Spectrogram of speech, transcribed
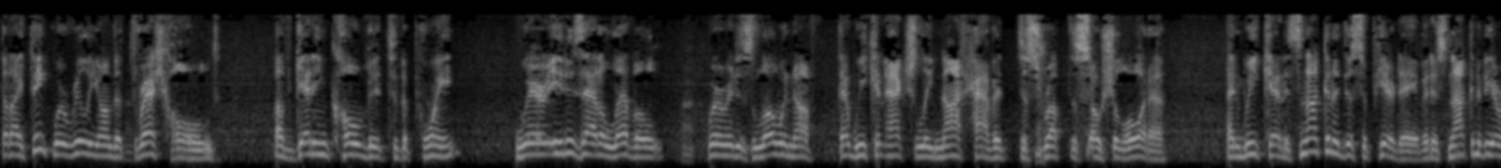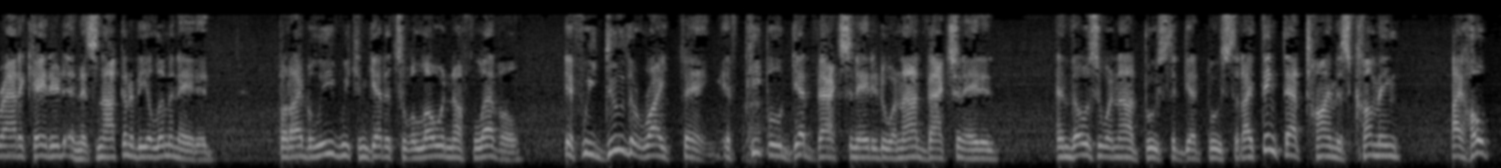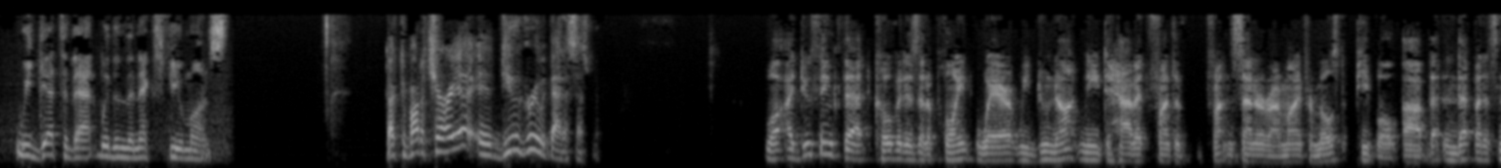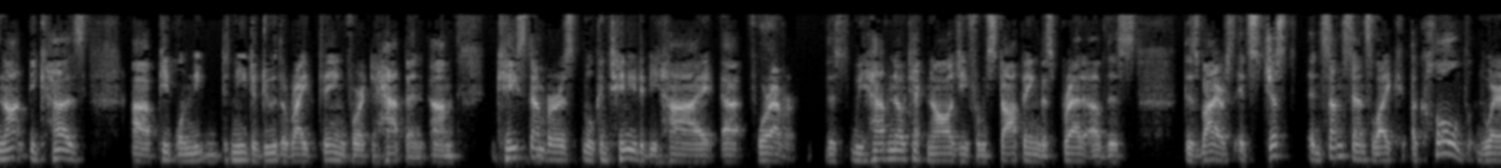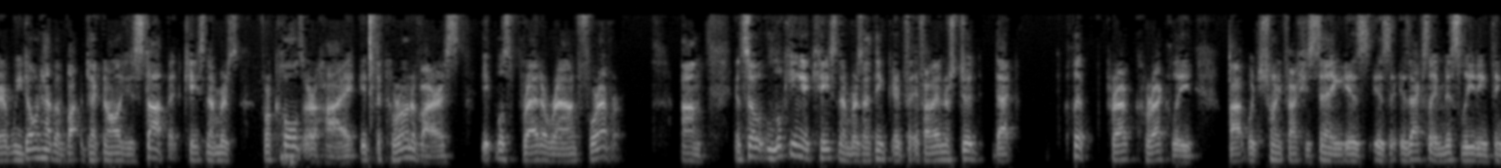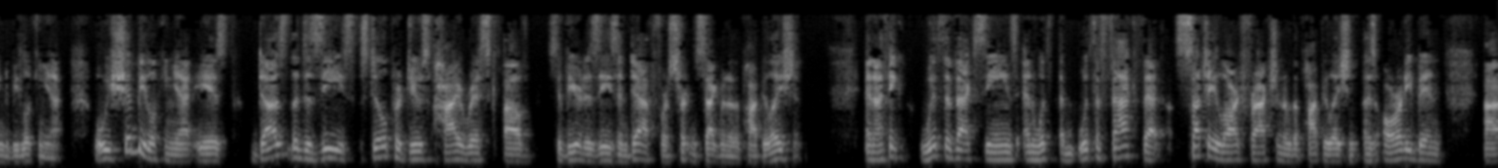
That I think we're really on the threshold of getting COVID to the point where it is at a level where it is low enough that we can actually not have it disrupt the social order. And we can, it's not going to disappear, David. It's not going to be eradicated and it's not going to be eliminated. But I believe we can get it to a low enough level if we do the right thing. If people get vaccinated who are not vaccinated and those who are not boosted get boosted. I think that time is coming. I hope we get to that within the next few months. Dr. Bhattacharya, uh, do you agree with that assessment? Well, I do think that COVID is at a point where we do not need to have it front of front and center of our mind for most people. Uh, that, and that, but it's not because uh, people need need to do the right thing for it to happen. Um, case numbers will continue to be high uh, forever. This we have no technology from stopping the spread of this this virus. It's just in some sense like a cold where we don't have a technology to stop it. Case numbers for colds are high. It's the coronavirus. It will spread around forever. Um, and so looking at case numbers, I think if, I understood that clip correctly, uh, which Tony Fauci is saying is, actually a misleading thing to be looking at. What we should be looking at is, does the disease still produce high risk of severe disease and death for a certain segment of the population? And I think with the vaccines and with with the fact that such a large fraction of the population has already been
